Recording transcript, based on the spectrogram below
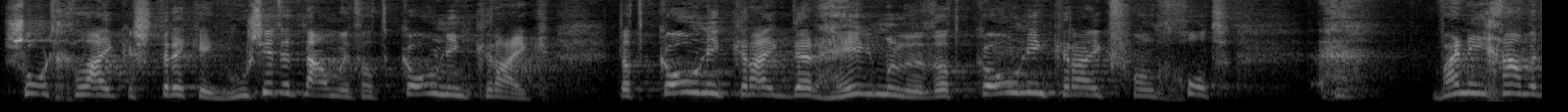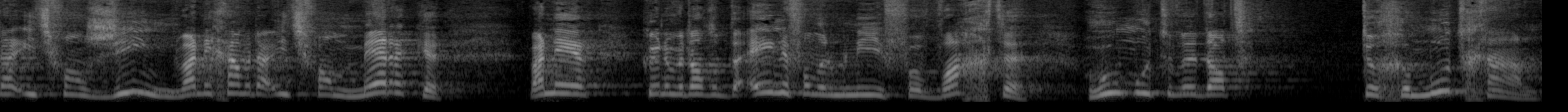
soortgelijke strekking. Hoe zit het nou met dat koninkrijk? Dat koninkrijk der hemelen, dat koninkrijk van God. Wanneer gaan we daar iets van zien? Wanneer gaan we daar iets van merken? Wanneer kunnen we dat op de een of andere manier verwachten? Hoe moeten we dat tegemoet gaan?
